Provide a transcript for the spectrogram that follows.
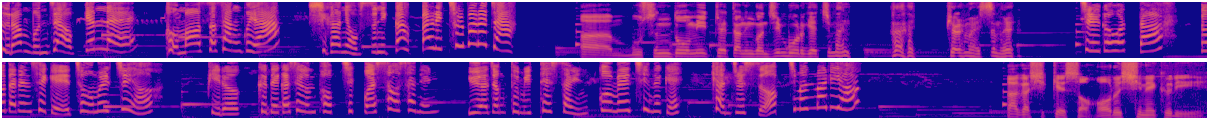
그럼 문제 없겠네. 고마웠어 상구야. 시간이 없으니까 빨리 출발하자. 아, 무슨 도움이 됐다는 건지 모르겠지만 별 말씀을. 즐거웠다. 또 다른 세계의 조물주여. 비록 그대가 세운 법칙과 서사는 유야정토 밑에 쌓인 꿈의 진흙에 견줄 수 없지만 말이야. 아가씨께서 어르신의 글이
